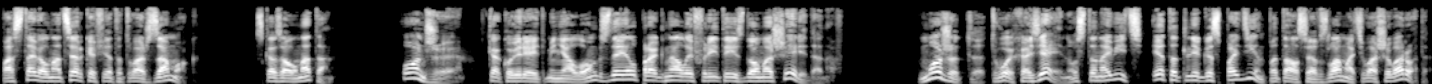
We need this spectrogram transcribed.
поставил на церковь этот ваш замок, сказал Натан. Он же, как уверяет меня Лонгсдейл, прогнал Эфрита из дома Шериданов. Может твой хозяин установить, этот ли господин пытался взломать ваши ворота?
